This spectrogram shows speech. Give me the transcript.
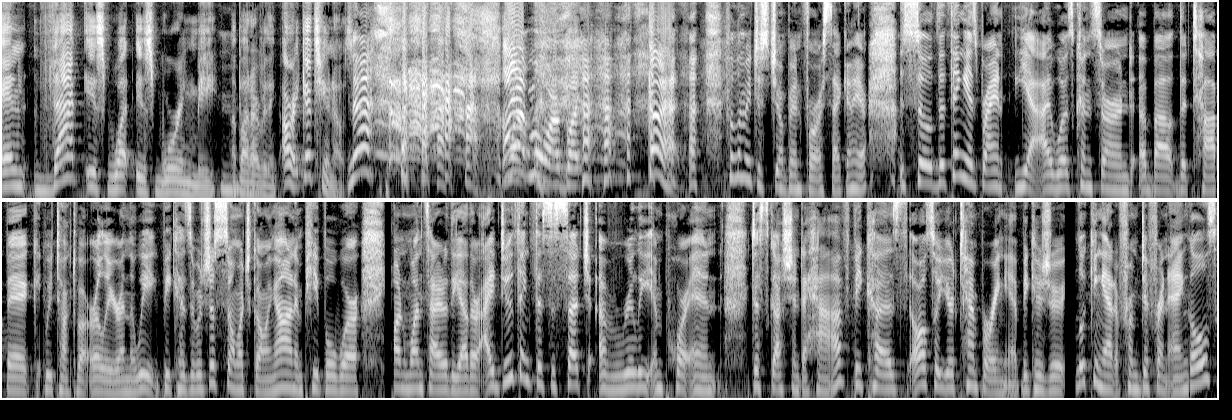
And that is what is worrying me mm-hmm. about everything. All right, get to your notes. I have more, but go ahead. But let me just jump in for a second here. So the thing is, Brian, yeah, I was concerned about the topic we talked about earlier in the week week because there was just so much going on and people were on one side or the other. I do think this is such a really important discussion to have because also you're tempering it because you're looking at it from different angles,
